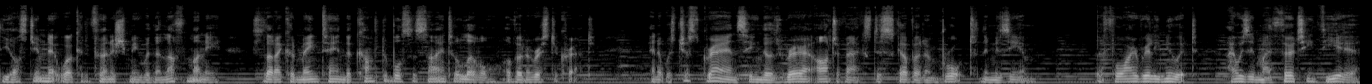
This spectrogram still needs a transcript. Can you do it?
The Ostium network had furnished me with enough money so that I could maintain the comfortable societal level of an aristocrat, and it was just grand seeing those rare artifacts discovered and brought to the museum. Before I really knew it, I was in my 13th year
